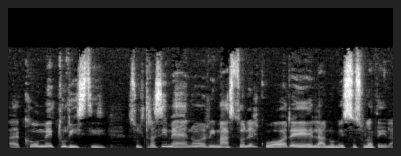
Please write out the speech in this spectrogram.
eh, come turisti sul Trasimeno, è rimasto nel cuore e l'hanno messo sulla tela.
